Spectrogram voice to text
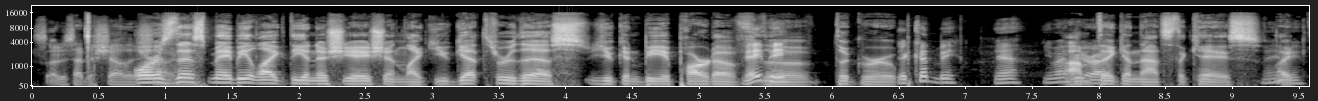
so I just had to show this. Or is this maybe like the initiation? Like you get through this, you can be a part of Maybe. the the group. It could be. Yeah, you might. I'm right. thinking that's the case. Maybe. Like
